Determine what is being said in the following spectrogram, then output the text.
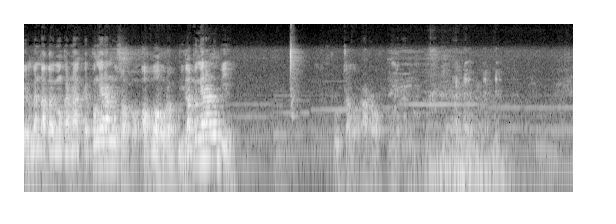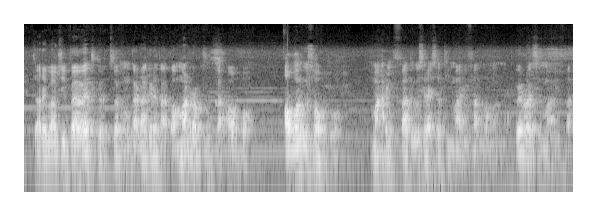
Sampeyan takoki mungkar nakir, pangeran ku sapa? Allahu Rabbi. Lah pangeran piye? Bocah ora roh pangeran. Cara Imam Sibawa digerjlek mungkar nakir takok man rabbuka Allah. Allah ku sapa? Makrifat iku ora iso dimarifat temen. Kowe ora iso makrifat.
